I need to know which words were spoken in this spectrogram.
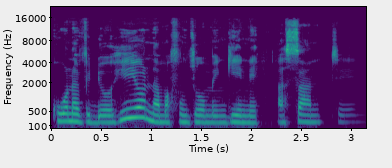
kuona video hiyo na mafunzo mengine. Asante.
